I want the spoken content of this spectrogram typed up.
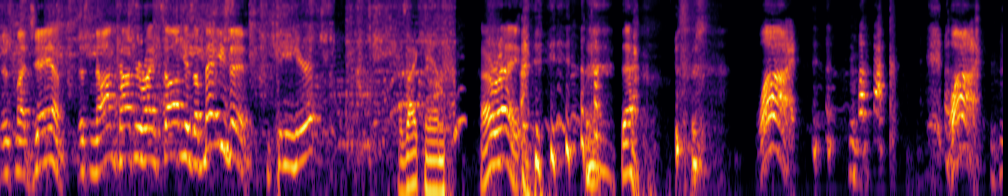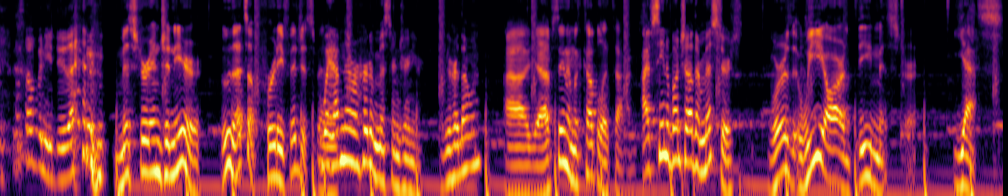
This is my jam. This non-copyright song is amazing. Can you hear it? As I can. All right. that. Why? Why? I was hoping you'd do that. Mr. Engineer. Ooh, that's a pretty fidget spinner. Wait, I've never heard of Mr. Engineer. Have you heard that one? Uh, yeah, I've seen him a couple of times. I've seen a bunch of other Misters. We're the, we are the Mister. Yes.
